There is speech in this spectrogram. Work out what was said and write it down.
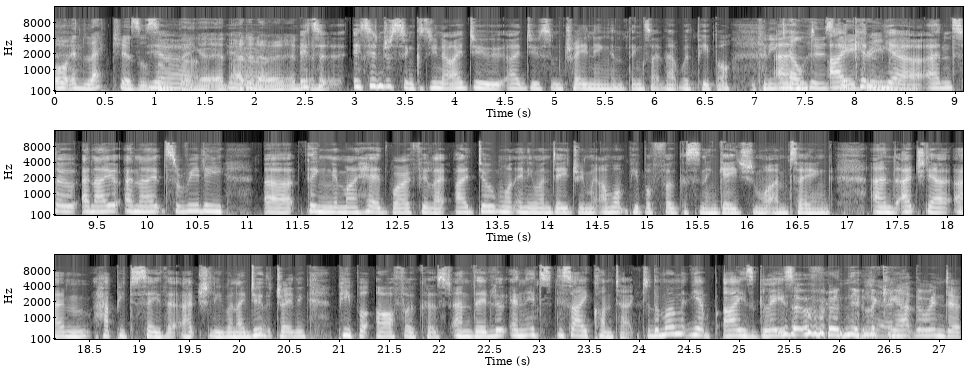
or in lectures or something, and, I don't know. And, it's and- it's interesting because you know I do I do some training and things like that with people. Can you tell And who's I can, daydreaming? yeah, and so and I and I it's a really uh, thing in my head where I feel like I don't want anyone daydreaming. I want people focused and engaged in what I'm saying. And actually, I, I'm happy to say that actually, when I do the training, people are focused and they look, and it's this eye contact. The moment your eyes glaze over and you're looking Yeah. out the window,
